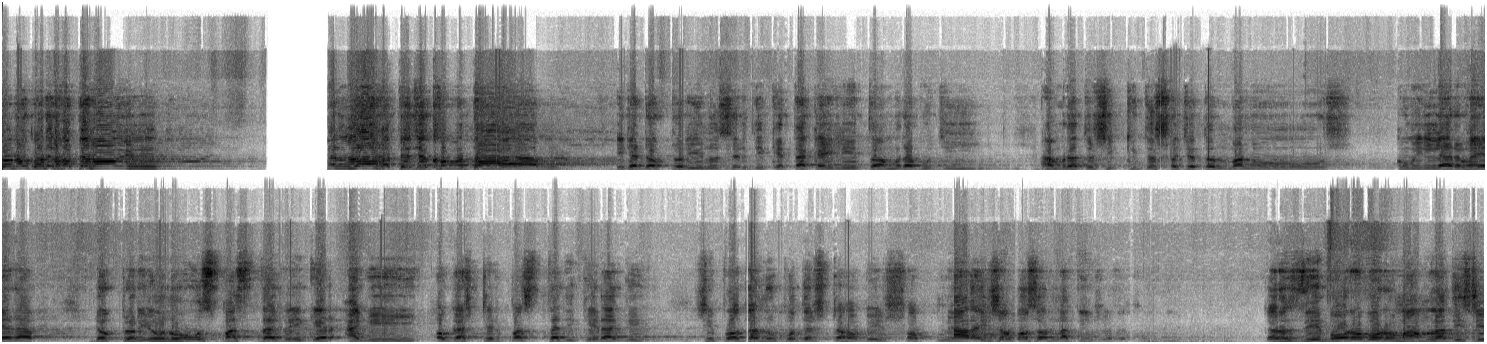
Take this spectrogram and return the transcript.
জনগণের হাতে নয়। আল্লাহর হাতে যে ক্ষমতা, এটা ডক্টর ইউনুসের দিকে তাকাইলে তো আমরা বুঝি। আমরা তো শিক্ষিত, সচেতন মানুষ। কুমিল্লার ভাইয়েরা, ডক্টর ইউনুস পাঁচ তারিখের আগে, অগাস্টের পাঁচ তারিখের আগে, সে প্রধান উপদেষ্টা হবে স্বপ্নে। আড়াইশো বছর না তিনশো বছর। কারণ যে বড় বড় মামলা দিছে,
